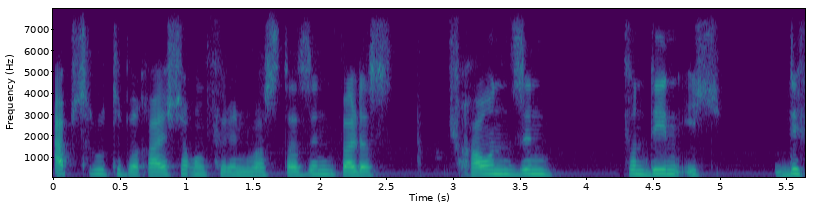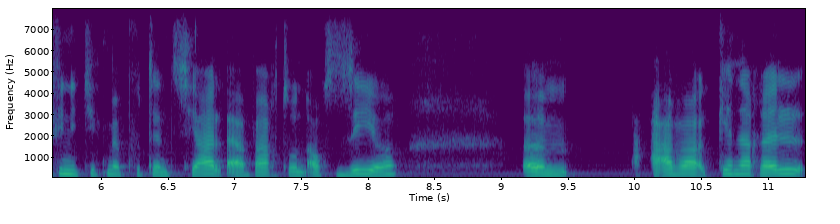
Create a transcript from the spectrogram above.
absolute Bereicherung für den Roster sind, weil das Frauen sind, von denen ich definitiv mehr Potenzial erwarte und auch sehe. Ähm, aber generell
